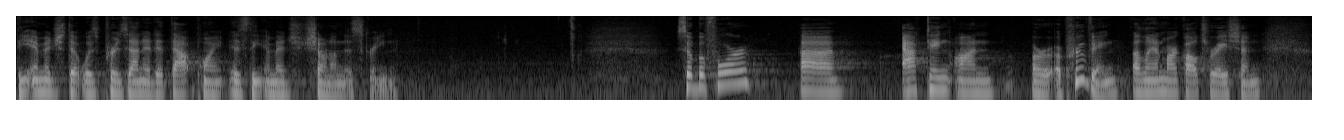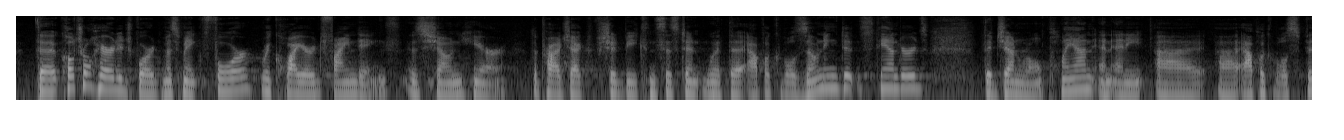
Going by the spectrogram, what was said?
the image that was presented at that point is the image shown on this screen. So before uh, acting on or approving a landmark alteration, the Cultural Heritage Board must make four required findings, as shown here. The project should be consistent with the applicable zoning standards, the general plan, and any uh, uh, applicable spe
